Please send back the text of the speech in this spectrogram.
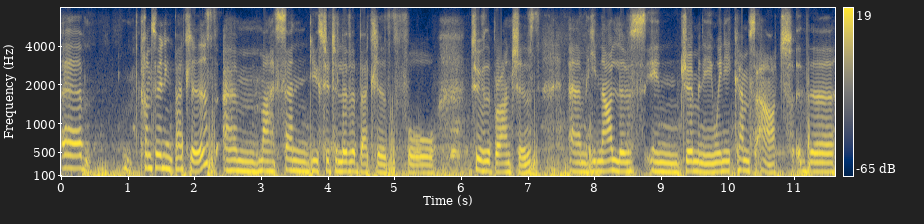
Um, concerning butlers, um, my son used to deliver butlers for two of the branches. Um, he now lives in Germany. When he comes out, the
